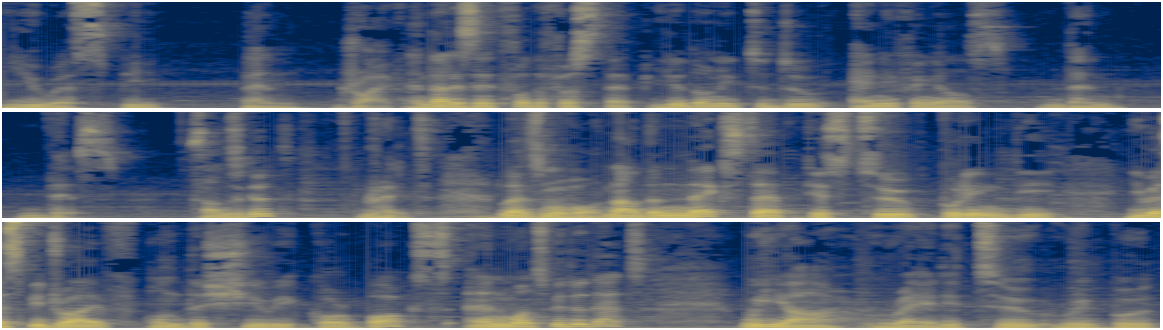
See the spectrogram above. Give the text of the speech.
USB pen drive. And that is it for the first step. You don't need to do anything else than this. Sounds good? Great. Let's move on. Now, the next step is to put in the USB drive on the Chuwi core box. And once we do that, we are ready to reboot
